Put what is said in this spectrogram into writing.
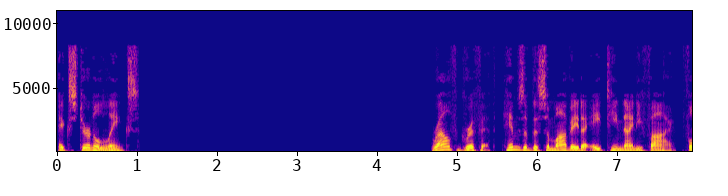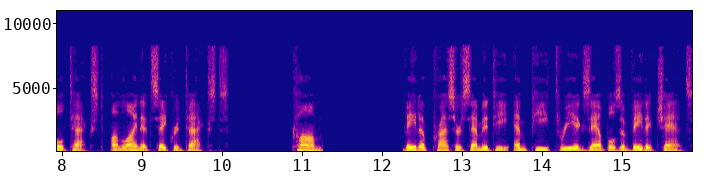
External links. Ralph Griffith, Hymns of the Samaveda 1895, full text, online at Sacred Texts. Com Veda Prasar Samiti MP3 examples of Vedic chants.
